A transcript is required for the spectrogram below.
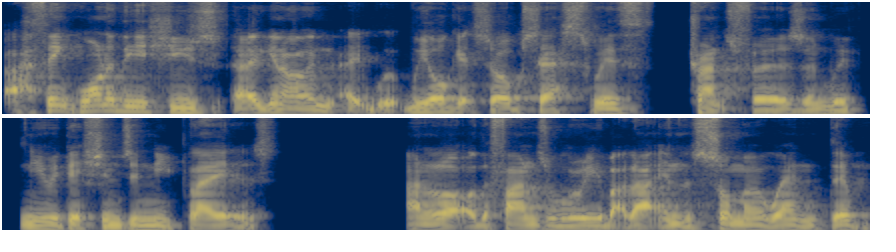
I think one of the issues, uh, you know, and uh, we all get so obsessed with transfers and with new additions and new players. And a lot of the fans will worry about that in the summer when there,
